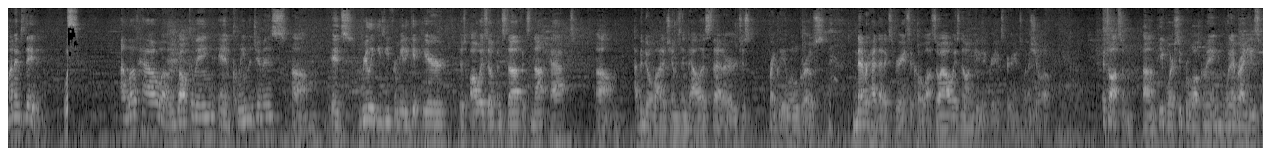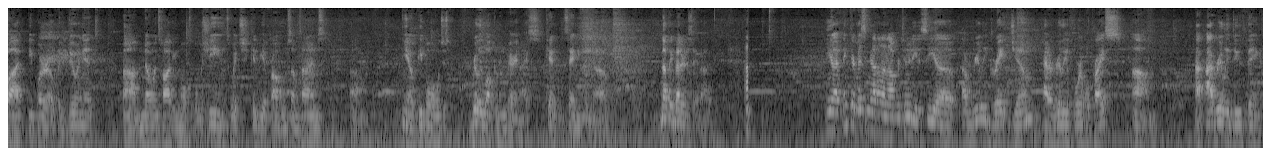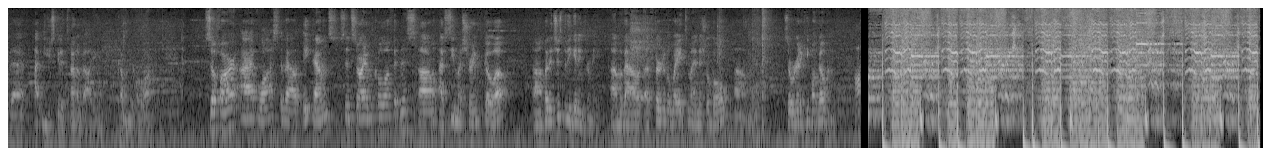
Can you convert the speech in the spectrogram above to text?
My name's David. I love how uh, welcoming and clean the gym is. Um, it's really easy for me to get here. There's always open stuff. It's not packed. Um, I've been to a lot of gyms in Dallas that are just, frankly, a little gross. Never had that experience at Colaw, so I always know I'm getting a great experience when I show up. It's awesome. Um, people are super welcoming. Whenever I need a spot, people are open to doing it. Um, no one's hogging multiple machines, which can be a problem sometimes. Um, you know, people just really welcoming, very nice. Can't say anything, uh, nothing better to say about it. Um, you know, I think they're missing out on an opportunity to see a, a really great gym at a really affordable price. Um, I, I really do think that I, you just get a ton of value coming to Colaw. So far, I've lost about eight pounds since starting with Colaw Fitness. Um, I've seen my strength go up, uh, but it's just the beginning for me. I'm about a third of the way to my initial goal, um, so we're going to keep on going.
